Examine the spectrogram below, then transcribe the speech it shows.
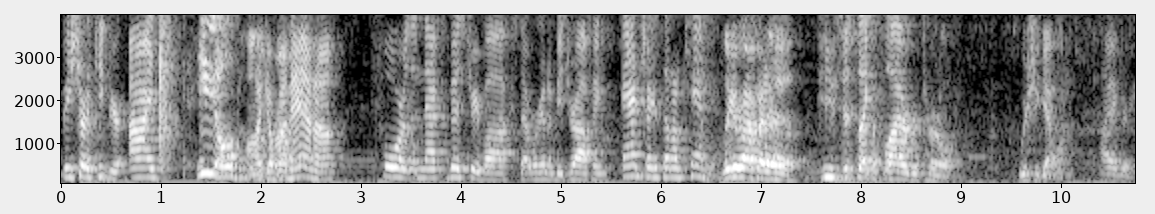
Be sure to keep your eyes peeled Like a banana. for the next mystery box that we're gonna be dropping. And check us out on Cameo. Look at Raphael. He's just like a flyover turtle. We should get one. I agree.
